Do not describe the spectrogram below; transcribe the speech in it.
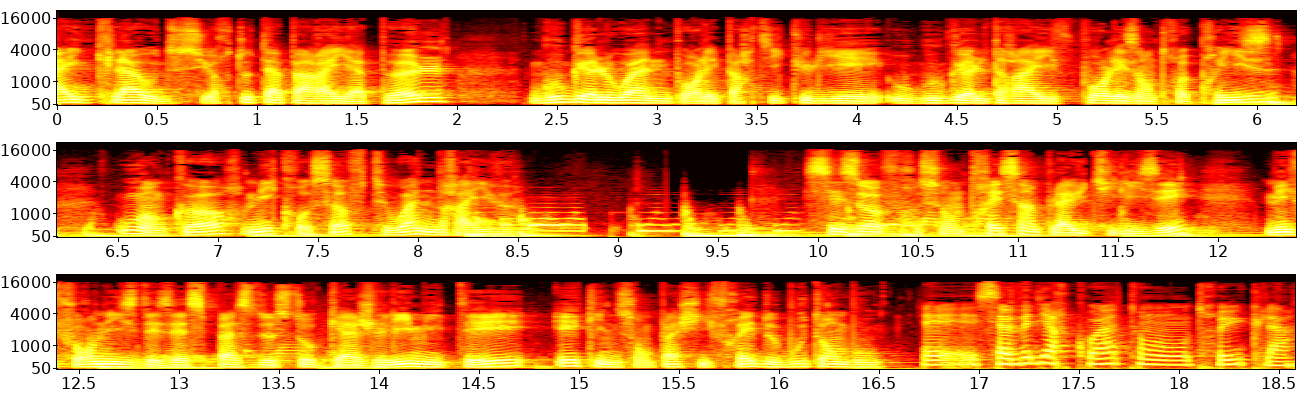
iCloud sur tout appareil Apple, Google One pour les particuliers ou Google Drive pour les entreprises, ou encore Microsoft OneDrive. Ces offres sont très simples à utiliser, mais fournissent des espaces de stockage limités et qui ne sont pas chiffrés de bout en bout. Et ça veut dire quoi ton truc là?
